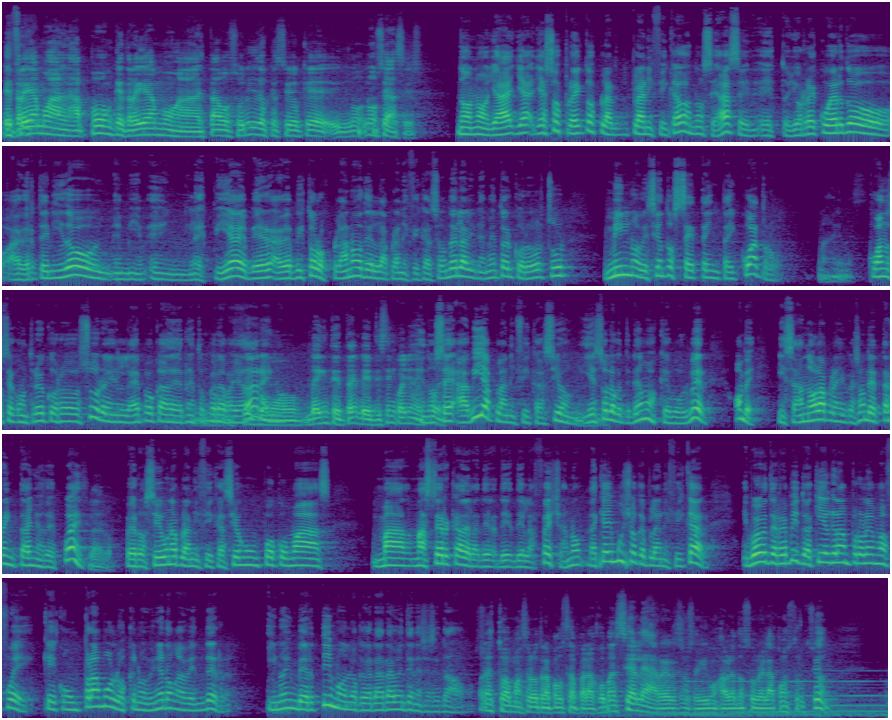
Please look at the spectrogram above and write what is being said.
Que traíamos al Japón, que traíamos a Estados Unidos, que sé yo, que no, no se hace eso. No, no, ya, ya, ya esos proyectos planificados no se hacen. Esto, yo recuerdo haber tenido en, la espía, haber, haber, visto los planos de la planificación del alineamiento del Corredor Sur 1974. Imagínese. Cuando se construyó el Corredor Sur, en la época de Ernesto Pérez Valladares. como 20, 25 años después. Entonces había planificación y eso es lo que tenemos que volver. Hombre, quizás no la planificación de 30 años después, pero sí una planificación un poco más, más, más cerca de la, de, de la fecha. ¿no? Aquí hay mucho que planificar. Y vuelvo te repito, aquí el gran problema fue que compramos los que nos vinieron a vender y no invertimos en lo que verdaderamente necesitábamos. Bueno, esto vamos a hacer otra pausa para comerciales. A regreso seguimos hablando sobre la construcción.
